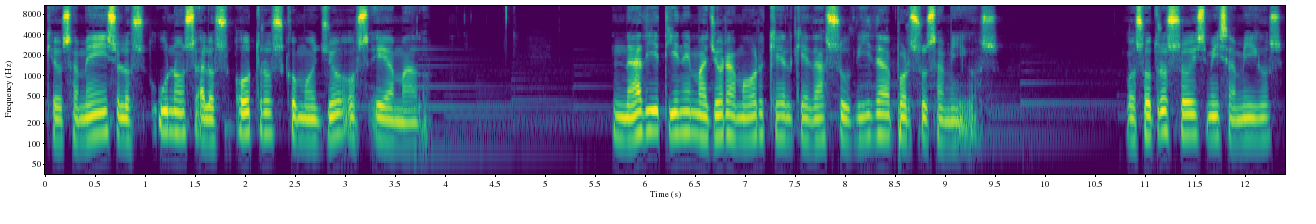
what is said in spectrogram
que os améis los unos a los otros como yo os he amado Nadie tiene mayor amor que el que da su vida por sus amigos. Vosotros sois mis amigos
